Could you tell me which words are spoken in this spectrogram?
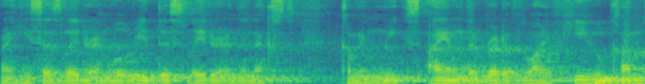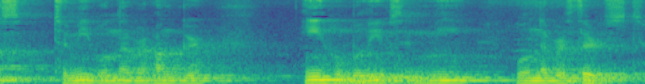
Right? He says later, and we'll read this later in the next coming weeks I am the bread of life. He who comes to me will never hunger. He who believes in me will never thirst.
